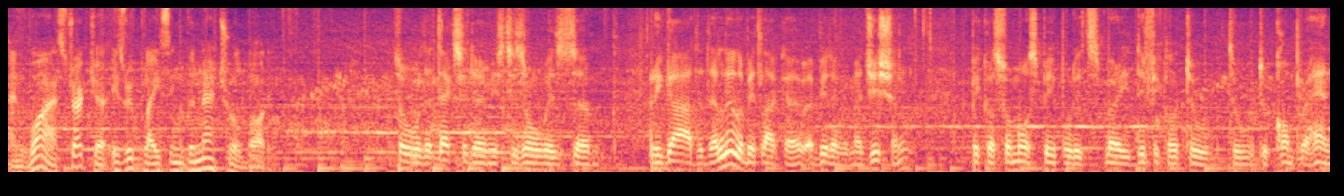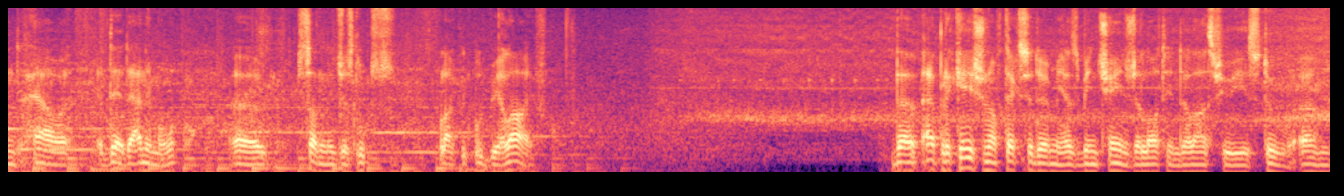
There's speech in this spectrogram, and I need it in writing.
and wire structure is replacing the natural body. So the taxidermist is always um, regarded a little bit like a, a, bit of a magician because for most people it's very difficult to, to, to comprehend how a, a dead animal uh, suddenly just looks like it would be alive. The application of taxidermy has been changed a lot in the last few years too. Um,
